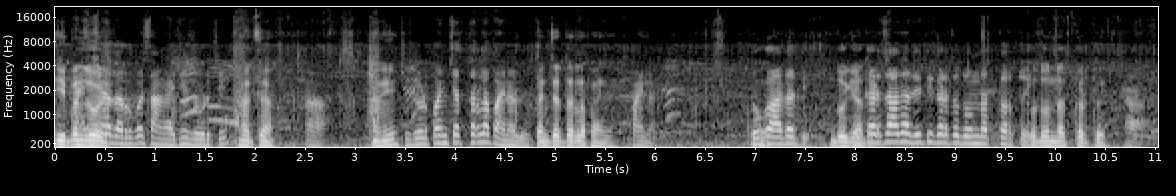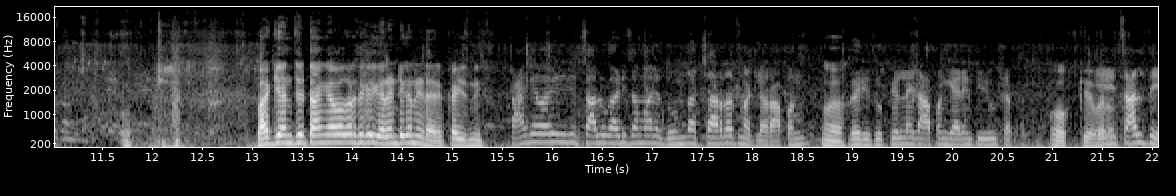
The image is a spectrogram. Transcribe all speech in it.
ही पण जोड. ऐंशी हजार रुपये सांगायचे जोडचे. अच्छा. हा. आणि? ती जोड पंच्याहत्तरला फायनल होईल. पंच्याहत्तरला फायनल फायनल दोघं आदत आहे. दोघे आदत तिकडचा आदत आहे तिकडचा दोन दात करतोय. तो दोन दात करतोय. हा. ओके बाकी यांचे टांग्या वगैरे काही गॅरंटी का नाही डायरेक्ट काहीच नाही. टांगेवारी चालू गाडीचा माल आहे दोन दात चार दात म्हटल्यावर आपण हां. घरी झोपेल नाही तर आपण गॅरंटी देऊ शकत नाही. ओके हे चालते.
